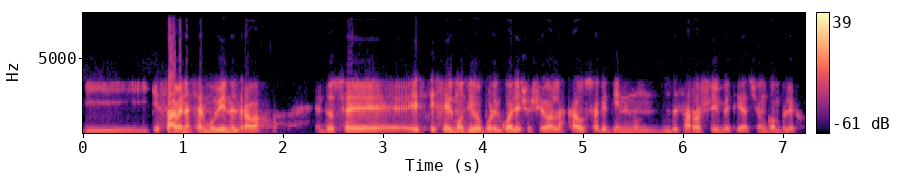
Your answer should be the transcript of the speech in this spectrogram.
y, que saben hacer muy bien el trabajo. Entonces, ese es el motivo por el cual ellos llevan las causas que tienen un, desarrollo de investigación complejo.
